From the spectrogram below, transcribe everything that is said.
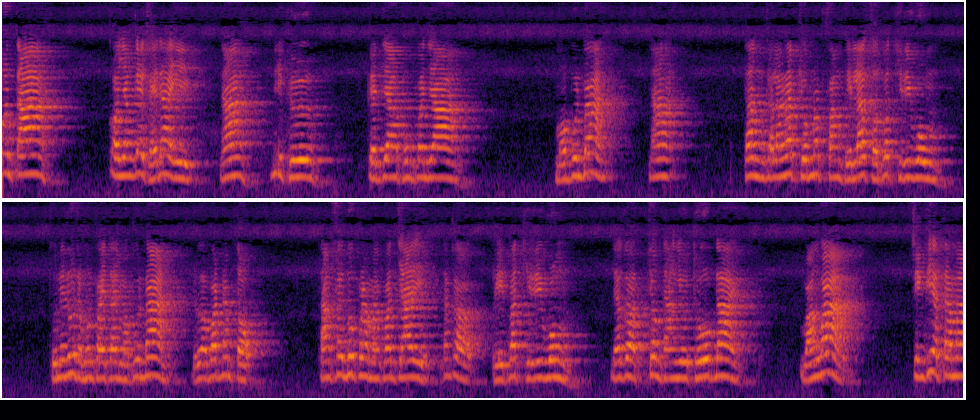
มึนตา ก็ยังแก้ไขได้อีกนะ นี่คือ เกล็ดยาภูมิปัญญา หมอพื้นบ้านนะท่านกำลังรับชมรับฟังเพจลฟ์สดวัดคีรีวงศ์ศูนย์เรียนรู้สมุนไพรไทยหมอพื้นบ้าน หรือวัดน้ำตก ทางเฟซบุ๊กพระมหาควันชัยแล้วก็เพจวัดคีรีวงศ์แล้วก็ช่องทาง YouTube ได้ หวังว่าสิ่งที่อาตมา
